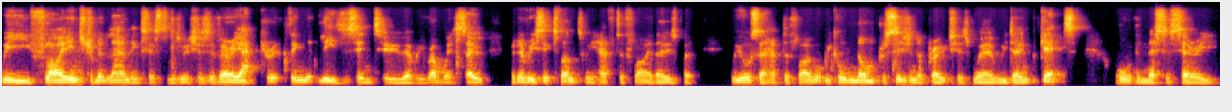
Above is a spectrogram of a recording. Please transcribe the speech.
We fly instrument landing systems, which is a very accurate thing that leads us into every runway. So, but every six months we have to fly those. But we also have to fly what we call non-precision approaches, where we don't get all the necessary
